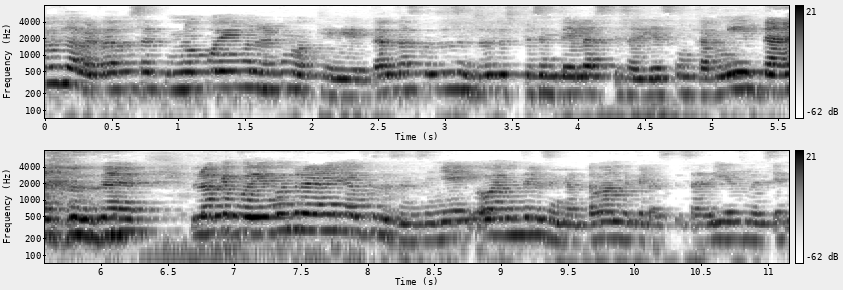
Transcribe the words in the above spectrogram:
pues la verdad, o sea, no podía encontrar como que tantas cosas, entonces les presenté las quesadillas con carnita, o sea, lo que podía encontrar allá, pues les enseñé. Obviamente les encantaban de que las quesadillas me hacían,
